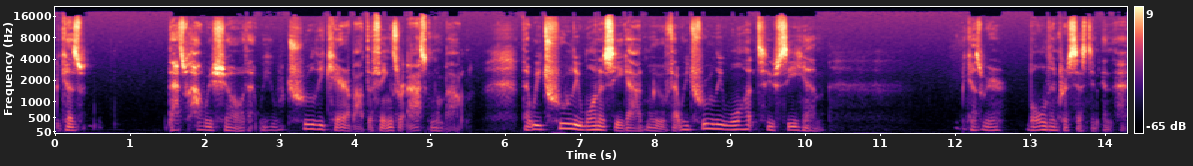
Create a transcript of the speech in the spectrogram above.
Because that's how we show that we truly care about the things we're asking about, that we truly want to see God move, that we truly want to see Him, because we're bold and persistent in that.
